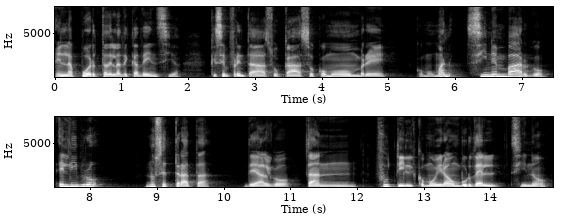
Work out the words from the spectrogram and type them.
en la puerta de la decadencia, que se enfrenta a su caso como hombre, como humano. Sin embargo, el libro no se trata de algo tan fútil como ir a un burdel, sino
